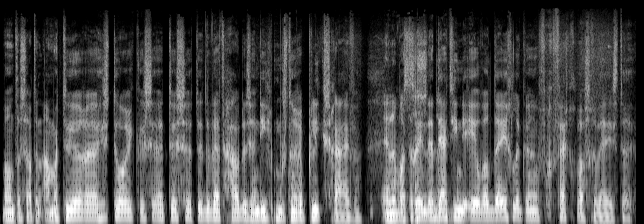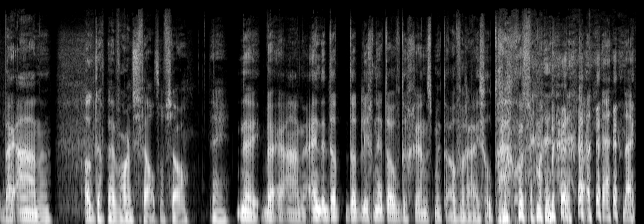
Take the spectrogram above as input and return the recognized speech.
Want er zat een amateurhistoricus uh, tussen de wethouders en die moest een repliek schrijven. En dat was er dus in de 13e eeuw wel degelijk een gevecht was geweest uh, bij Anen. Ook nog bij Warnsveld of zo? Nee. Nee, bij Anen. En dat, dat ligt net over de grens met Overijssel trouwens. Maar, ja, nee.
